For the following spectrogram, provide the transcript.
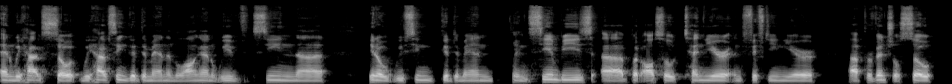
And we have so we have seen good demand in the long end. We've seen uh, you know we've seen good demand in CMBs, uh, but also 10 year and 15 year uh, provincials. So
